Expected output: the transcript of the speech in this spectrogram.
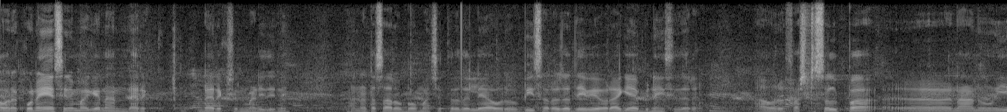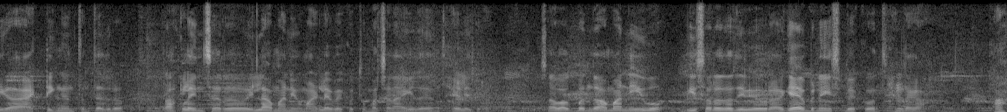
ಅವರ ಕೊನೆಯ ಸಿನಿಮಾಗೆ ನಾನು ಡೈರೆಕ್ಟ್ ಡೈರೆಕ್ಷನ್ ಮಾಡಿದ್ದೀನಿ. ನಟ ಸಾರ್ವಭೌಮ ಚಿತ್ರದಲ್ಲಿ ಅವರು ಬಿ ಸರೋಜಾದೇವಿಯವರಾಗಿ ಅಭಿನಯಿಸಿದ್ದಾರೆ. ಅವರು ಫಸ್ಟ್ ಸ್ವಲ್ಪ ನಾನು ಈಗ ಆ್ಯಕ್ಟಿಂಗ್ ಅಂತಂತಿದ್ರು ರಾಕ್ಲೈನ್ ಸರ್ ಇಲ್ಲ ಅಮ್ಮ ನೀವು ಮಾಡಲೇಬೇಕು ತುಂಬ ಚೆನ್ನಾಗಿದೆ ಅಂತ ಹೇಳಿದರು. ಸೊ ಅವಾಗ ಬಂದು ಅಮ್ಮ ನೀವು ಬಿ ಸರೋಜಾದೇವಿಯವರಾಗೆ ಅಭಿನಯಿಸಬೇಕು ಅಂತ ಹೇಳಿದಾಗ ಹಾಂ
